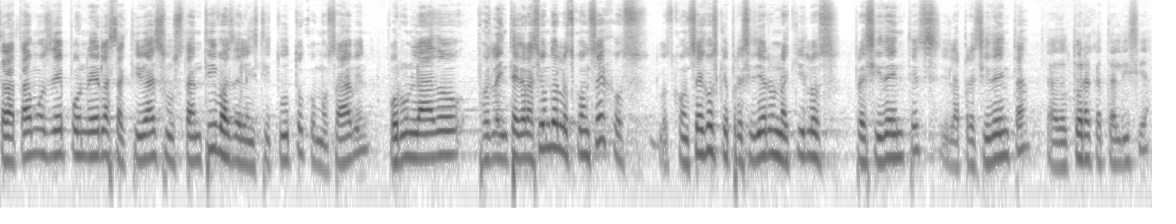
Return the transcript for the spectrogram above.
tratamos de poner las actividades sustantivas del instituto, como saben. Por un lado, pues la integración de los consejos, los consejos que presidieron aquí los presidentes y la presidenta, la doctora Catalicia,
